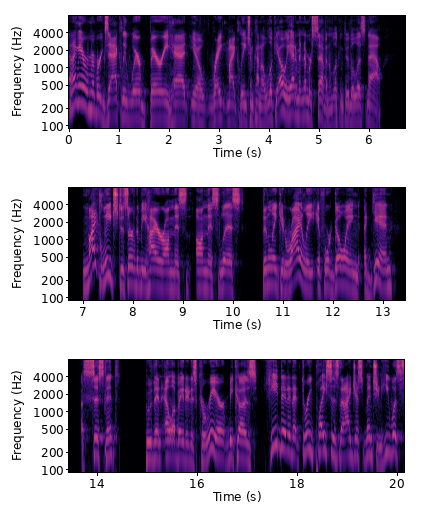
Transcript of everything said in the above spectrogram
And I can't remember exactly where Berry had, you know, ranked Mike Leach. I'm kind of looking. Oh, he had him at number seven. I'm looking through the list now. Mike Leach deserved to be higher on this on this list than Lincoln Riley if we're going again assistant who then elevated his career because he did it at three places that I just mentioned. He was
